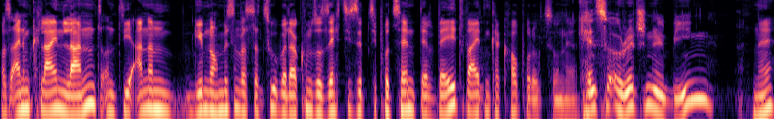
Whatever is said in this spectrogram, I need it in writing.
aus einem kleinen Land und die anderen geben noch ein bisschen was dazu, aber da kommen so 60, 70 Prozent der weltweiten Kakaoproduktion her. Kennst du Original Bean? Ne?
